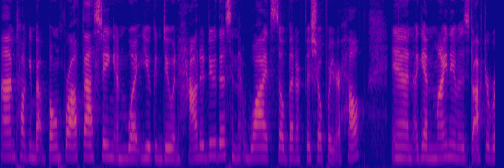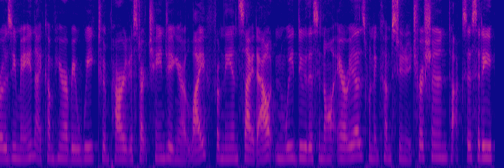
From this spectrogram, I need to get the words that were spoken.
I'm talking about bone broth fasting and what you can do and how to do this and why it's so beneficial for your health. And again, my name is Dr. Rosie Main. I come here every week to empower you to start changing your life from the inside out. And we do this in all areas when it comes to nutrition, toxicity,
